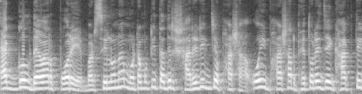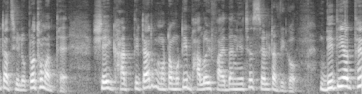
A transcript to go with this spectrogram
এক গোল দেওয়ার পরে বার্সেলোনা মোটামুটি তাদের শারীরিক যে ভাষা, ওই ভাষার ভেতরে যে ঘাটতিটা ছিল প্রথমার্ধে, সেই ঘাটতিটার মোটামুটি ভালোই ফায়দা নিয়েছে সেল্টাভিগো দ্বিতীয়ার্ধে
